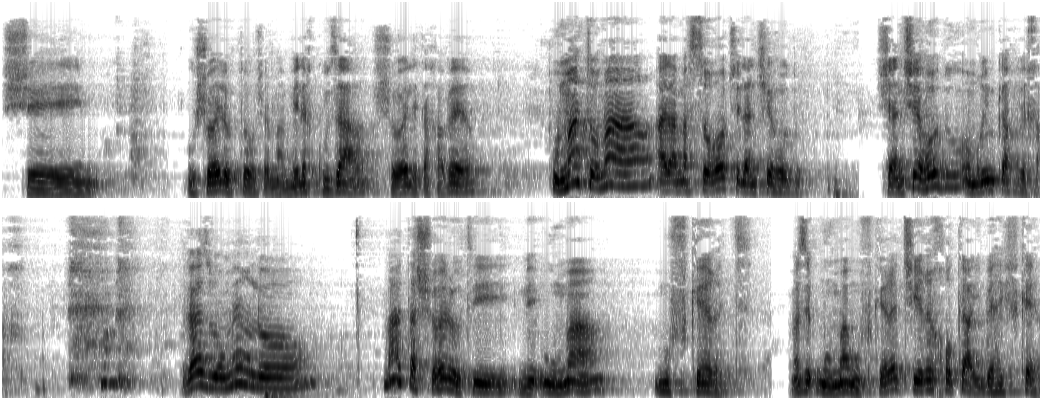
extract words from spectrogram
שהוא שואל אותו, שם מלך כוזר שואל את החבר, ומה תאמר על המסורות של אנשי הודו? שאנשי הודו אומרים כך וכך. ואז הוא אומר לו, מה אתה שואל אותי מאומה מופקרת? מה זה אומה מופקרת? שהיא רחוקה, היא בהפקר.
